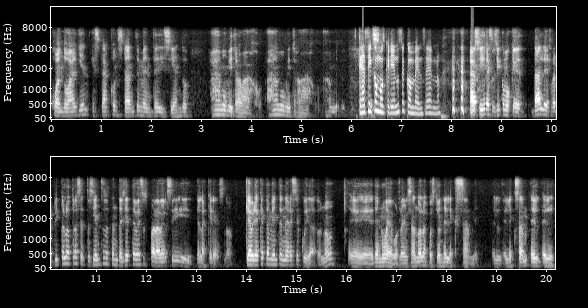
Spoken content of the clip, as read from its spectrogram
cuando alguien está constantemente diciendo amo mi trabajo, amo mi trabajo, Casi como queriéndose convencer, ¿no? así es, así como que, dale, repítelo otras 777 veces para ver si te la crees, ¿no? Que habría que también tener ese cuidado, ¿no? Eh, de nuevo, regresando a la cuestión del examen. El, el,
